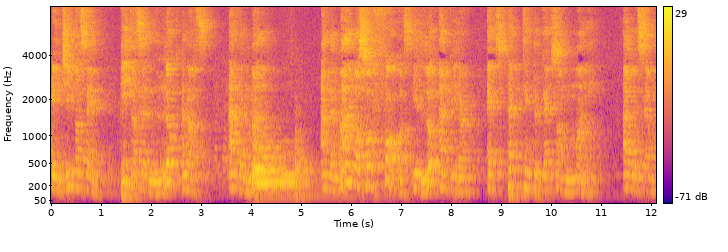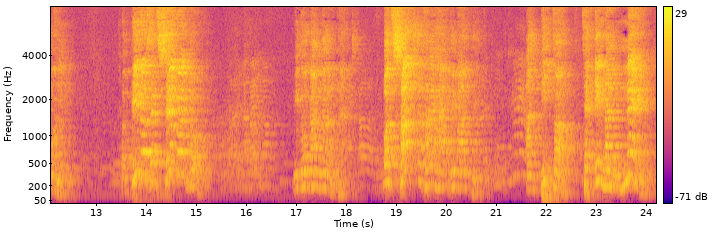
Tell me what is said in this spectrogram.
In Jesus' name. Peter said, Look at us. And the man, and the man was so focused, he looked at Peter, expecting to get some money. I would say money. But Peter said, Silver and gold. We don't got none of that. But such as I have thee. And Peter said, In the name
